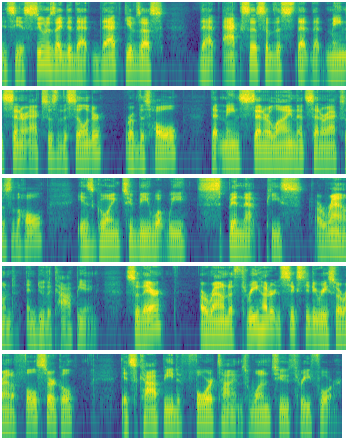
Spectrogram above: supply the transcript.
And see, as soon as I did that, that gives us that axis of this, that, that main center axis of the cylinder or of this hole, that main center line, that center axis of the hole is going to be what we spin that piece around and do the copying. So there, around a 360 degree, so around a full circle, it's copied four times. One, two, three, four.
